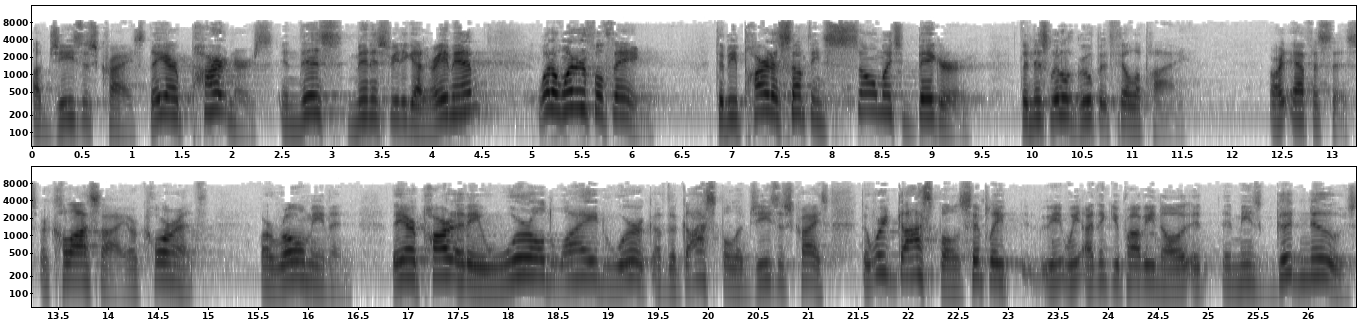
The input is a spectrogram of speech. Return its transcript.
of Jesus Christ. They are partners in this ministry together. Amen? What a wonderful thing to be part of something so much bigger than this little group at Philippi or at Ephesus or Colossae or Corinth or Rome even. They are part of a worldwide work of the gospel of Jesus Christ. The word gospel simply, we, we, I think you probably know, it, it means good news.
